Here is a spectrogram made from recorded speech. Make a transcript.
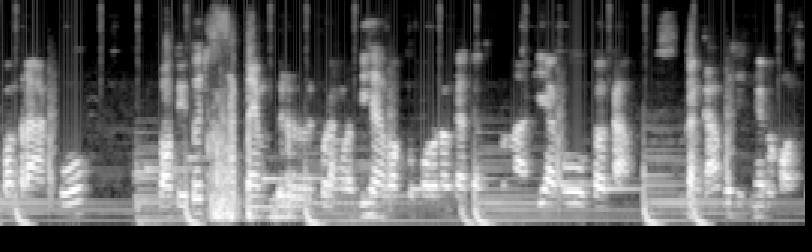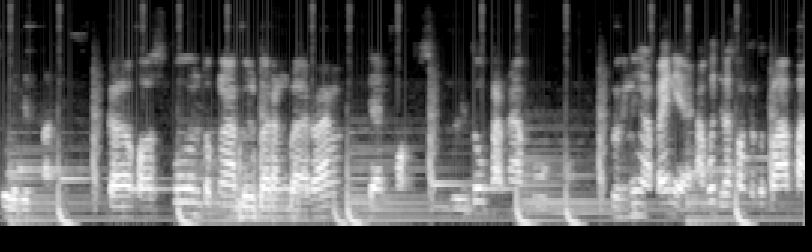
kontrakanku waktu itu September kurang lebih ya waktu corona gak turun lagi aku ke kampus. Bukan kampus sih ke kosku lebih tepat ke kosku untuk ngambil barang-barang dan waktu seminggu itu karena aku tuh ini ngapain ya? Aku jelas waktu itu kelapa.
